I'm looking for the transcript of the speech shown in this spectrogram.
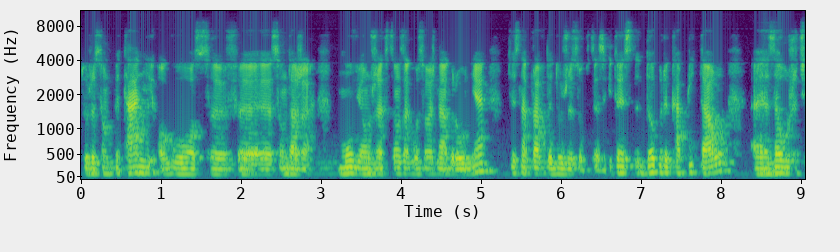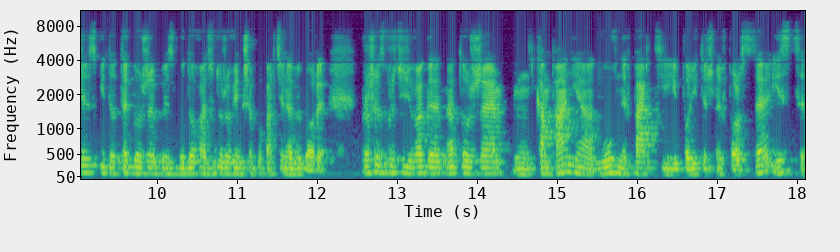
którzy są pytani o głos w sondażach, mówią, że chcą zagłosować na Agrounię, to jest naprawdę duży sukces. I to jest dobry kapitał e, założycielski do tego, żeby zbudować dużo większe poparcie na wybory. Proszę zwrócić uwagę na to, że mm, kampania głównych partii politycznych w Polsce jest e,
